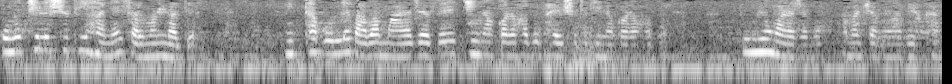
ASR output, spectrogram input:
কোনো ছেলের সাথেই হয় নাই সালমান বাদে। মিথ্যা বললে বাবা মারা যাবে, জিনা করা হবে, ভাইয়ের সাথে জিনা করা হবে। তুমিও মারা যাবে, আমার জামাই আবির খান।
